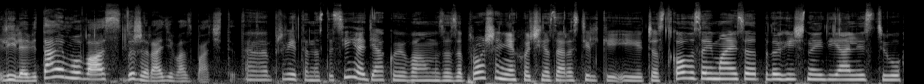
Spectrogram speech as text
Ліля, вітаємо вас! Дуже раді вас бачити. Е, Привіт, Анастасія. Дякую вам за запрошення. Хоч я зараз тільки і частково займаюся педагогічною діяльністю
